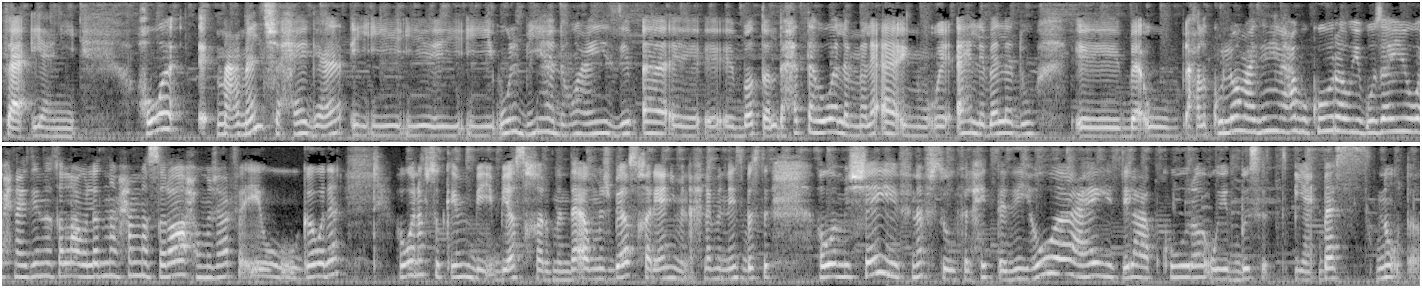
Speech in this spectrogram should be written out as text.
فيعني هو ما عملش حاجة يقول بيها إن هو عايز يبقى بطل. ده حتى هو لما لقى انه أهل بلده بقوا كلهم عايزين يلعبوا كورة ويبقوا زيه وإحنا عايزين نطلع ولادنا محمد صلاح ومش عارفة إيه والجو ده. هو نفسه كان بيسخر من ده أو مش بيسخر يعني من أحلام الناس بس هو مش شايف نفسه في الحتة دي. هو عايز يلعب كورة ويتبسط يعني بس نقطة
